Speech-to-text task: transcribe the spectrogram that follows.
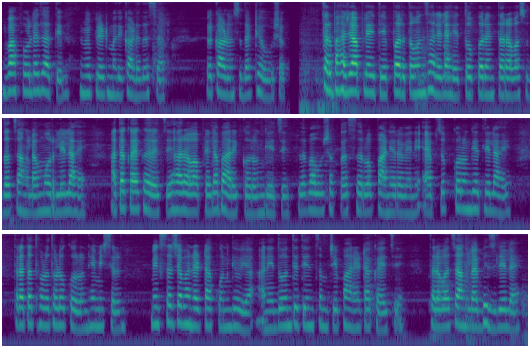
वाफवल्या जातील. तुम्ही प्लेटमध्ये काढत असाल तर काढूनसुद्धा ठेवू शकता तर भाज्या आपल्या इथे परतवून झालेल्या आहेत तोपर्यंत रवासुद्धा चांगला मोरलेला आहे. आता काय करायचे? हा रवा आपल्याला बारीक करून घ्यायचे. तर पाहू शकता सर्व पाणी रव्याने ॲब्झॉर्ब करून घेतलेला आहे. तर आता थोडं थोडं करून हे मिश्रण मिक्सरच्या भांड्यात टाकून घेऊया आणि दोन ते तीन चमचे पाणी टाकायचे. तर रवा चांगला भिजलेला आहे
